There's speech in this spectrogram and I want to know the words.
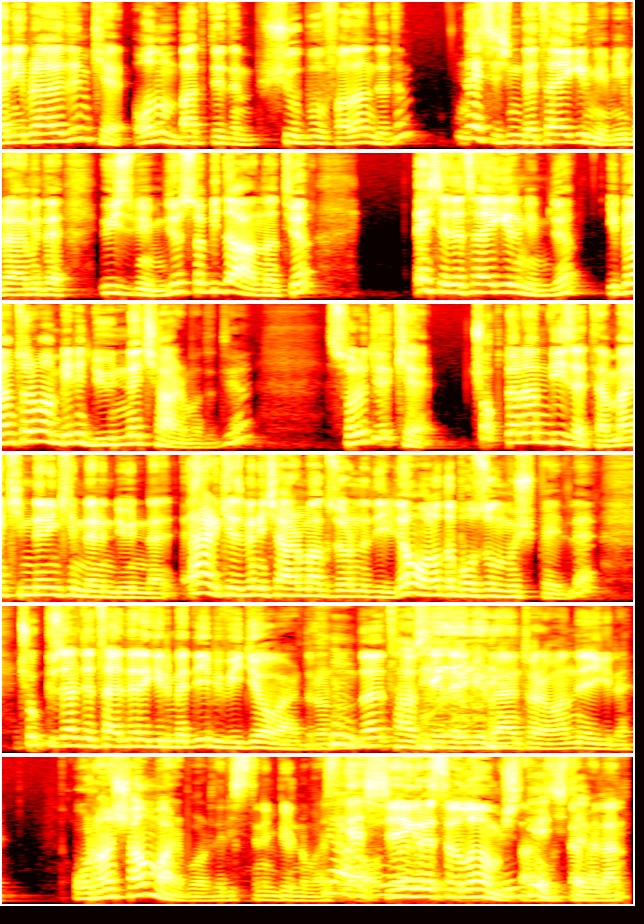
Ben İbrahim'e dedim ki oğlum bak dedim şu bu falan dedim. Neyse şimdi detaya girmeyeyim İbrahim'i de üzmeyeyim diyor. Sonra bir daha anlatıyor. Neyse detaya girmeyeyim diyor. İbrahim Toraman beni düğününe çağırmadı diyor. Sonra diyor ki çok da önemli değil zaten. Ben kimlerin kimlerin düğününe. Herkes beni çağırmak zorunda değil diyor ama ona da bozulmuş belli. Çok güzel detaylara girmediği bir video vardır onun da. Tavsiye ederim İbrahim Toraman'la ilgili. Orhan Şan var bu arada listenin bir numarası. Ya Gerçi şeye göre sıralamamışlar geç muhtemelen.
